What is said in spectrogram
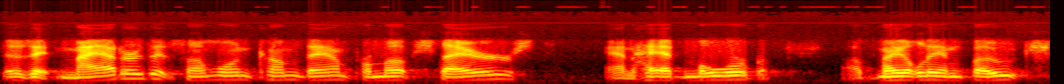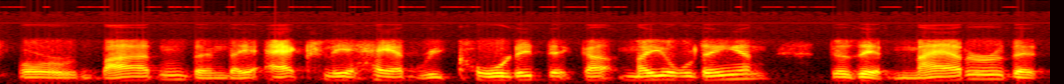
Does it matter that someone come down from upstairs and had more uh, mail-in votes for Biden than they actually had recorded that got mailed in? Does it matter that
